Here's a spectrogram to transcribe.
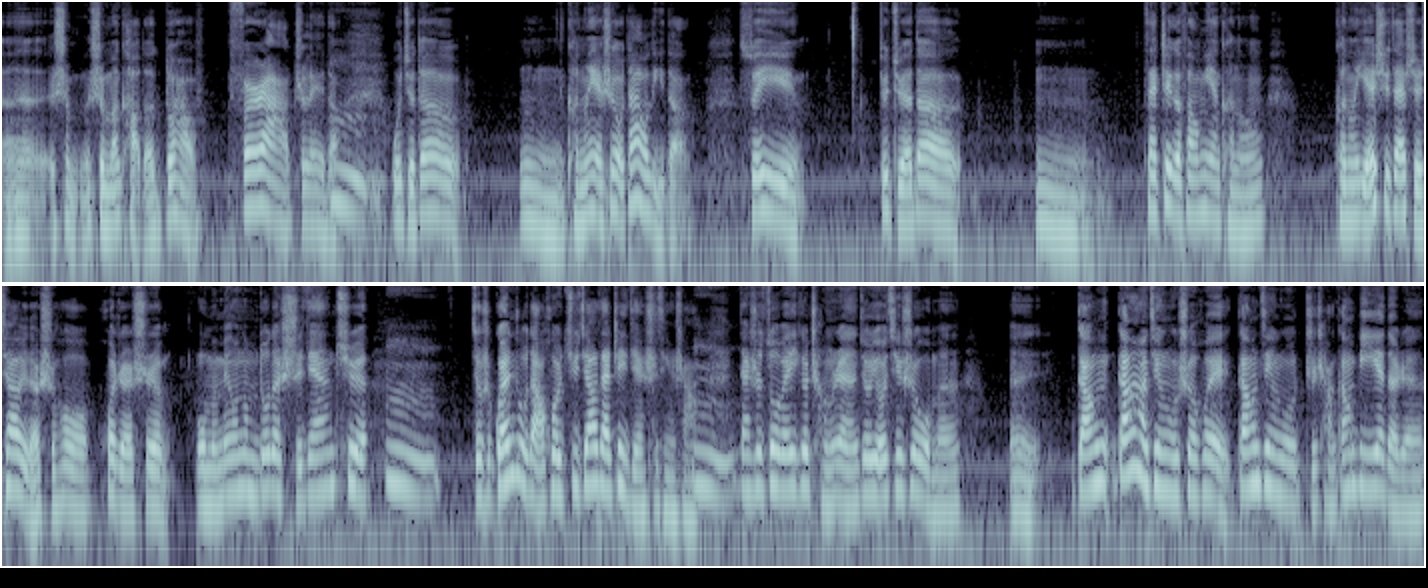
呃什么什么考的多少分儿啊之类的。嗯，我觉得嗯可能也是有道理的，所以就觉得嗯在这个方面可能可能也许在学校里的时候，或者是我们没有那么多的时间去嗯。就是关注到或者聚焦在这件事情上，嗯，但是作为一个成人，就尤其是我们，嗯，刚刚要进入社会、刚进入职场、刚毕业的人，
